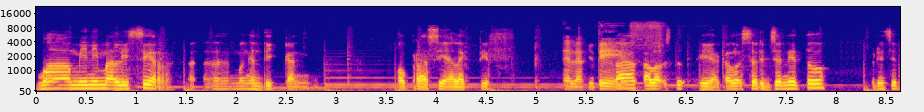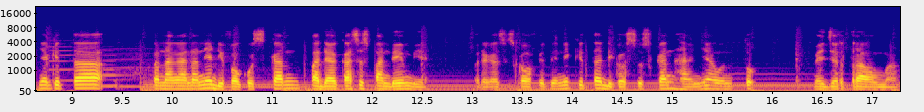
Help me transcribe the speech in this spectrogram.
meminimalisir eh, menghentikan operasi elektif. Elektif Kita kalau iya kalau surgeon itu prinsipnya kita penanganannya difokuskan pada kasus pandemi ya. Pada kasus COVID ini kita dikhususkan hanya untuk major trauma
